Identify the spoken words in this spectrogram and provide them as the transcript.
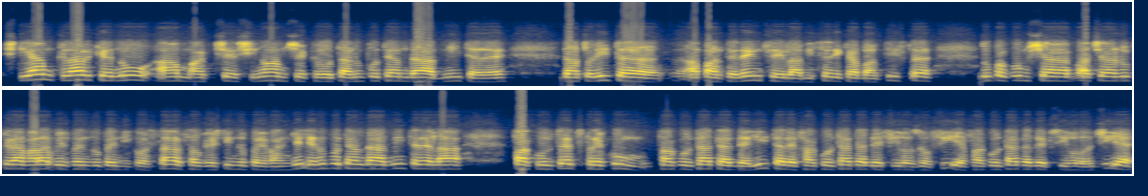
știam clar că nu am acces și nu am ce căuta, nu puteam da admitere datorită apartenenței la Biserica Baptistă, după cum și același lucru era valabil pentru Pentecostal sau creștin după Evanghelie, nu puteam da admitere la facultăți precum Facultatea de Litere, Facultatea de Filozofie, Facultatea de Psihologie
